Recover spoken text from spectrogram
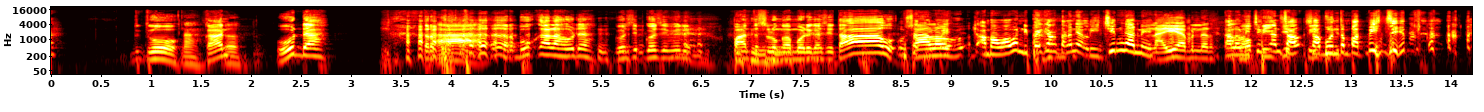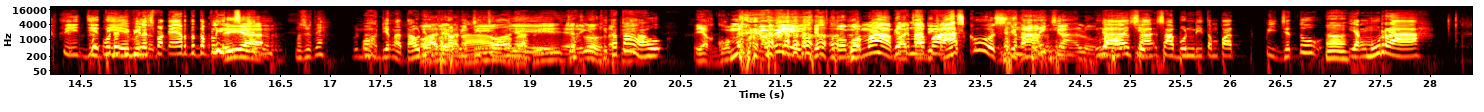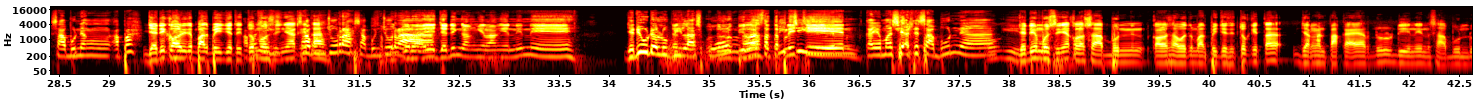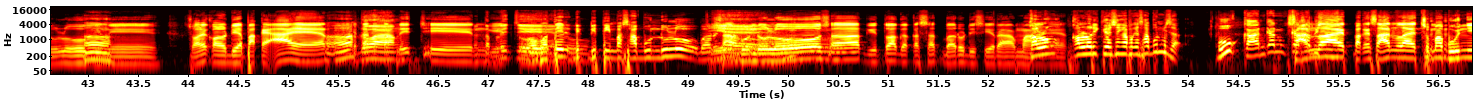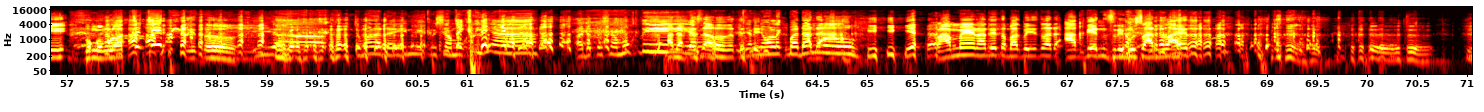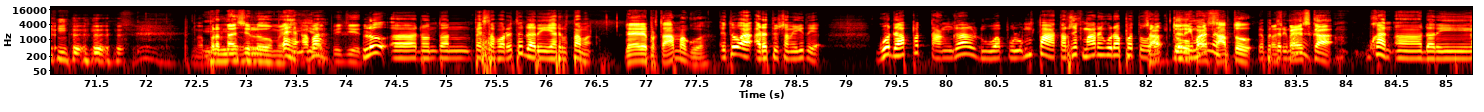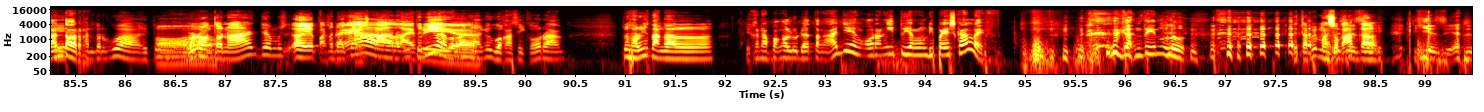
Tuh, Nah, kan? tuh. Udah. Terbuka, terbuka lah udah gosip-gosip ini. Pantes lu nggak mau dikasih tahu. Kalau sama Wawan dipegang tangannya licin kan nih? Nah, iya bener. Kalau licin kan pijit, sa- sabun tempat pijit. Pijit Udah dibilas pakai air tetap licin. Iya. maksudnya Wah, dia nggak tahu dia Oh, dia pernah pijit tahu, soalnya. pijit Eric lu. nggak Kita tahu. pijit. Ya gua mau pernah pijit. Gua Gua mah Nggak, baca di kaskus. kenapa Ya, licin? enggak sabun di tempat pijet tuh yang murah. Sabun yang apa? Jadi kalau di tempat pijat itu sih? mestinya sabun kita curah, sabun, Sabun curah. curah, ya jadi nggak ngilangin ini. Jadi udah lu bilas udah pun, lu bilas tetap licin. Kayak masih ada sabunnya. Oh, gitu. Jadi mestinya kalau sabun kalau sabun tempat pijat itu kita jangan pakai air dulu diinin sabun dulu Ah. gini. Soalnya kalau dia pakai air Ah. kita tetap Doang. licin Tetap gitu. licin. Oh, berarti di- ditimpa sabun dulu baru Iya. Sabun dulu, set gitu agak kesat baru disiram Kalau air. kalau requestnya nggak pakai sabun bisa? Bukan kan kan Sunlight, pakai sunlight, cuma bunyi punggung lo cicit gitu. Iya. Cuman ada ini Krisna Muktinya. Ada Krisna Mukti. Ada yang- Krisna Mukti. Yang nyolek badan Ada. lu. Iya. Rame nanti tempat pijat itu ada agen seribu sunlight. Nggak pernah sih lu main Eh apa? pijit. Lu eh, nonton Pesta Pora itu dari hari pertama? Dari hari pertama gua. Itu ada tulisannya gitu ya? Gue dapet tanggal 24 Harusnya kemarin gue dapet tuh Sabtu Dari mana? Sabtu. Dapat Pas dari mana? PSK. Bukan eh, dari Kantor? kantor gua itu Oh. Lu nonton aja mus- Oh iya pas ada PSK live itu dia iya. makanya akhirnya gua kasih ke orang terus harusnya tanggal Ya kenapa nggak lu datang aja yang orang itu yang di PSK live? Gantiin lu. Eh, tapi masuk akal. iya sih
